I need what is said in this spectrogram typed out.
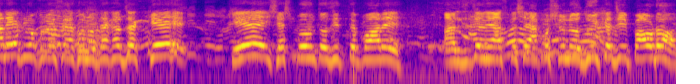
অনেক লোক রয়েছে এখনও। দেখা যাক কে কে শেষ পর্যন্ত জিততে পারে। আর জিতে নিয়ে আজকে সে আকর্ষণীয় দুই কেজি পাউডার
